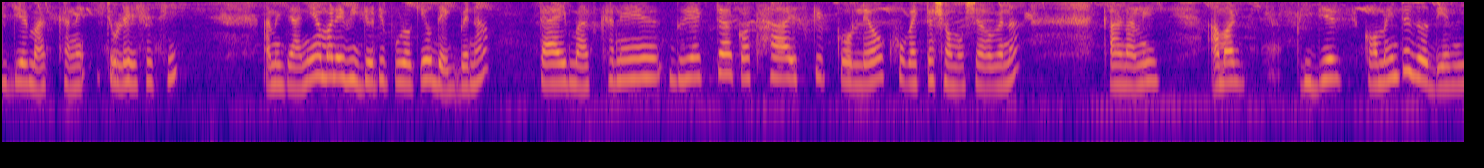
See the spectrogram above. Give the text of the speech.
ভিডিওর মাঝখানে চলে এসেছি, আমি জানি আমার এই ভিডিওটি পুরো কেউ দেখবে না, তাই মাঝখানে দুই একটা কথা স্কিপ করলেও খুব একটা সমস্যা হবে না। কারণ আমি আমার ভিডিওর কমেন্টে যদি আমি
